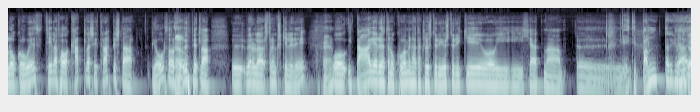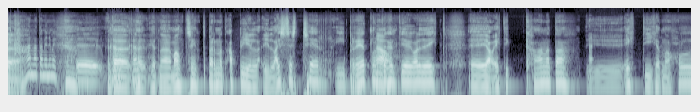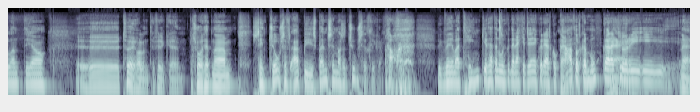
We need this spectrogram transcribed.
logoið til að fá að kalla sig trappista bjór þá er þetta uppfylla uh, verulega ströngskiliri ok. Og í dag eru þetta nú komin hérna klustur í Östuríki og í, í hérna eitt í bandaríkjum já, líka í Kanada minni mig uh, Þetta, kan, kan, það hérna Mount St. Bernard Abbey í, í Leicester í Bretland Já. er held ég orðið eitt e, já, eitt í Kanada eitt í hérna Hollandi já e, tvö í Hollandi fyrir ekki. Svo er hérna St. Joseph's Abbey í Spencer, Massachusetts líka. Já, við veitum að tengir þetta nú einhvern veginn ekkert við einhverja sko kathólskar munkareglur í, í Nei,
